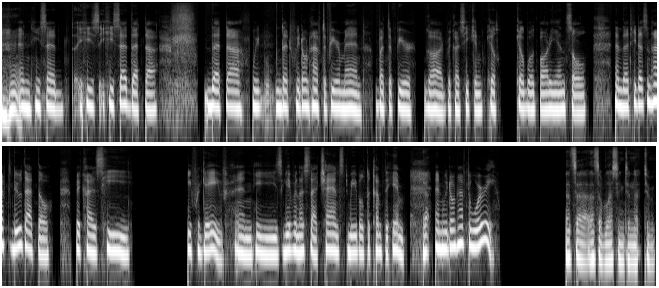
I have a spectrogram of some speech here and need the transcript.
Mhm. And he said he's he said that uh that uh we that we don't have to fear man, but to fear God because he can kill kill both body and soul. And that he doesn't have to do that though because he he forgave and he's given us that chance to be able to come to him. Yeah. And we don't have to worry. That's a that's a blessing to not, to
